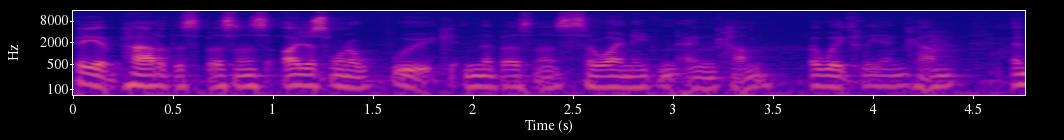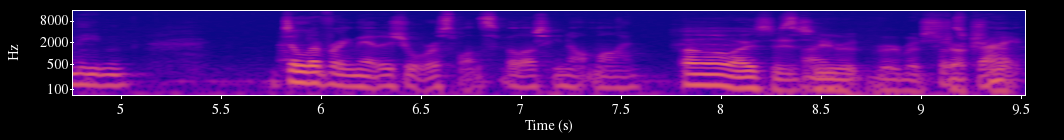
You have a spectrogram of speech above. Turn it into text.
be a part of this business. I just want to work in the business, so I need an income, a weekly income, and then delivering that is your responsibility, not mine. Oh, I see. So, So, you're very much structured. great.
